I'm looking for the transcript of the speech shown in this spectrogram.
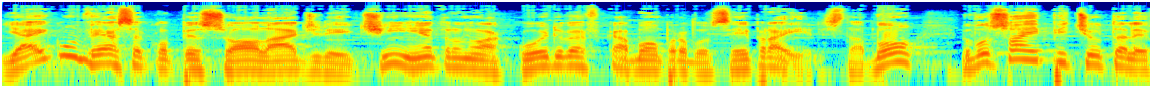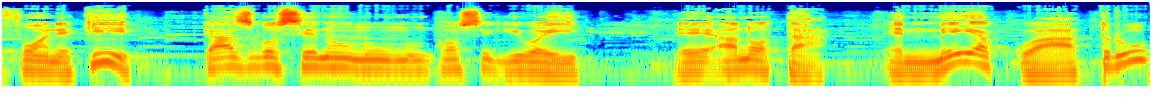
E aí conversa com o pessoal lá direitinho, entra no acordo e vai ficar bom para você e para eles, tá bom? Eu vou só repetir o telefone aqui, caso você não, não, não conseguiu aí é, anotar. É 64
